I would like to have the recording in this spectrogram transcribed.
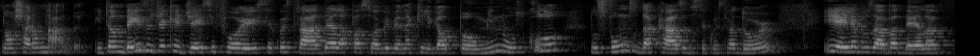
não acharam nada. Então, desde o dia que a Jace foi sequestrada, ela passou a viver naquele galpão minúsculo nos fundos da casa do sequestrador e ele abusava dela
